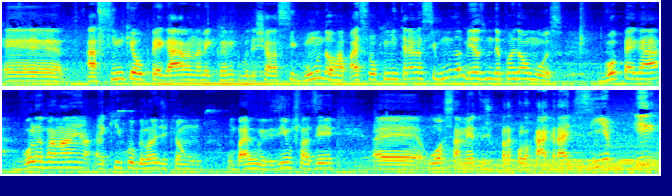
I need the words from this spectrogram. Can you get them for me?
é, assim que eu pegar ela na mecânica, vou deixar ela segunda. O rapaz falou que me entrega segunda mesmo depois do almoço. Vou pegar, vou levar lá aqui em Cobilândia, que é um, um bairro vizinho, fazer é, o orçamento para colocar a gradezinha e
